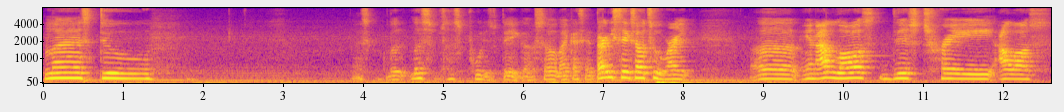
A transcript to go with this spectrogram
let's do let, let's let's pull this big up. So like I said, thirty six oh two, right? Uh, and I lost this trade. I lost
